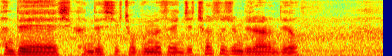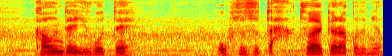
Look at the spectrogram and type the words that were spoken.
한 대씩 한 대씩 접으면서 이제 철수 준비를 하는데요. 가운데 6호대 옥수수 딱 두 알 껴놨거든요.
